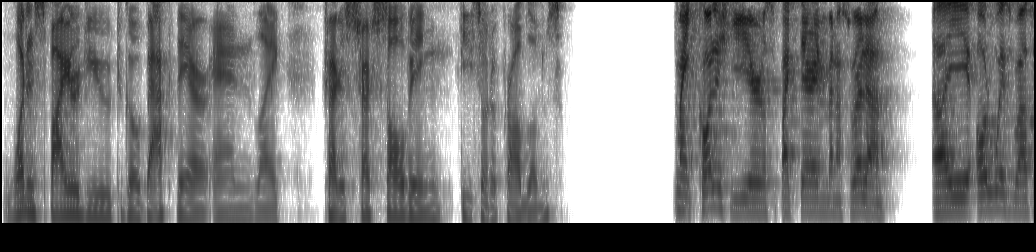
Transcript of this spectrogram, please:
what inspired you to go back there and like try to start solving these sort of problems? My college years back there in Venezuela, I always was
